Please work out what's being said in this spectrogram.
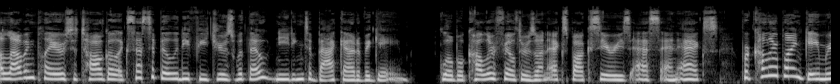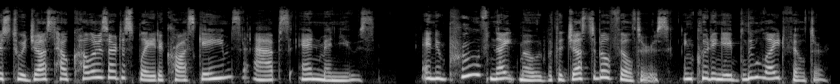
allowing players to toggle accessibility features without needing to back out of a game. Global color filters on Xbox Series S and X for colorblind gamers to adjust how colors are displayed across games, apps, and menus. And improved night mode with adjustable filters, including a blue light filter,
